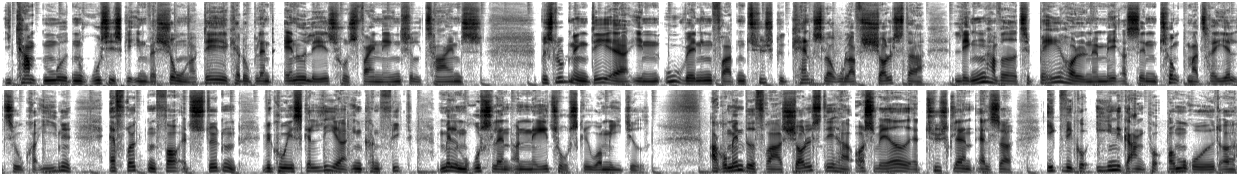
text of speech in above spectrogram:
i kampen mod den russiske invasion, og det kan du blandt andet læse hos Financial Times. Beslutningen det er en uvending fra den tyske kansler Olaf Scholz, der længe har været tilbageholdende med at sende tungt materiel til Ukraine, af frygten for, at støtten vil kunne eskalere en konflikt mellem Rusland og NATO, skriver mediet. Argumentet fra Scholz det har også været, at Tyskland altså ikke vil gå enegang på området, og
